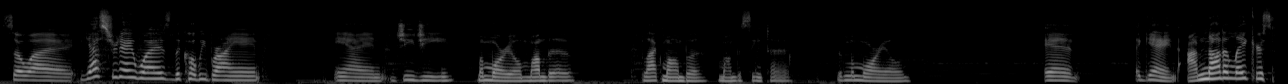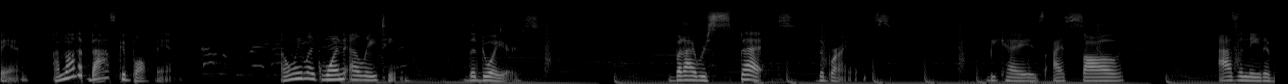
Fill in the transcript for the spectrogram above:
So, uh, yesterday was the Kobe Bryant and Gigi Memorial, Mamba, Black Mamba, Mambacita, the memorial. And again, I'm not a Lakers fan. I'm not a basketball fan. I only like one LA team, the Doyers. but I respect the Bryants because I saw, as a native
